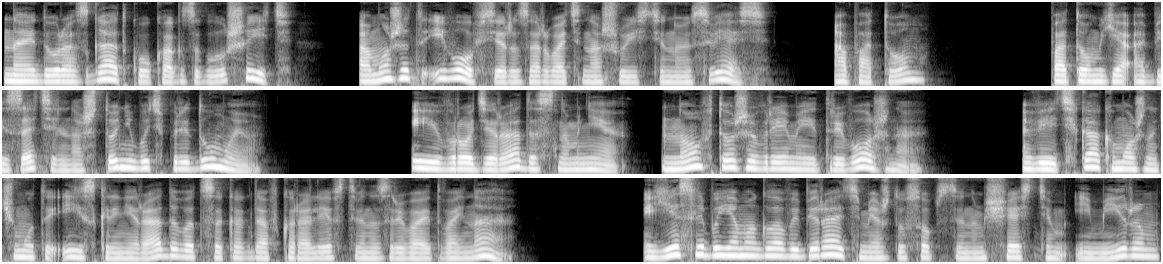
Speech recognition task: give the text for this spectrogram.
Найду разгадку, как заглушить, а может и вовсе разорвать нашу истинную связь. А потом... Потом я обязательно что-нибудь придумаю. И вроде радостно мне, но в то же время и тревожно. Ведь как можно чему-то искренне радоваться, когда в королевстве назревает война? Если бы я могла выбирать между собственным счастьем и миром,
